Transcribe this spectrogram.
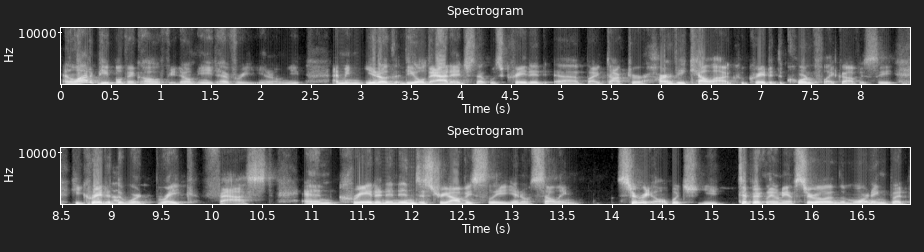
And a lot of people think, oh, if you don't eat every, you know, you, I mean, you know, the, the old adage that was created uh, by Dr. Harvey Kellogg, who created the cornflake, obviously, he created the word break fast and created an industry, obviously, you know, selling cereal, which you typically only have cereal in the morning, but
